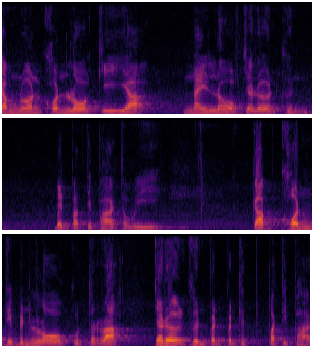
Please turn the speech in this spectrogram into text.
จำนวนคนโลกียะ ในโลกเจริญขึ้น เป็นปฏิภาคทวี กับคนที่เป็นโลกุตระเจริญขึ้นเป็นปฏิปฏิภาค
